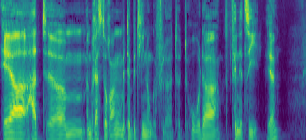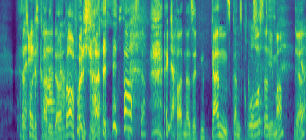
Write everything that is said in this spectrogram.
Er hat ähm, im Restaurant mit der Bedienung geflirtet oder findet sie, ja? das wollte ich gerade da, drauf wollte ich gerade. Ex-Partner sind ein ganz, ganz großes, großes Thema, ja, ja.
